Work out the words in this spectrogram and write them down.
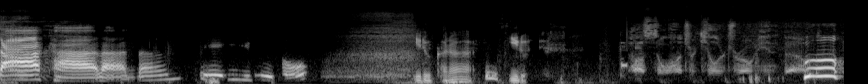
だからなんているの？いるから、いるんです。う.わ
